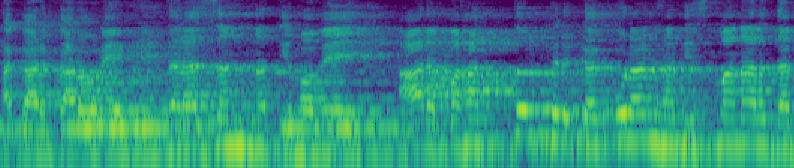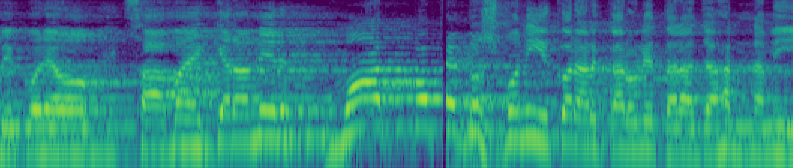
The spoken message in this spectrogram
থাকার কারণে তারা জান্নাতি হবে। আর বাহাত্তর ফেরকা কোরআন হাদিস মানার দাবি করেও সাবাই কেরামের মত পথে দুশ্মনী করার কারণে তারা জাহান্নামী,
